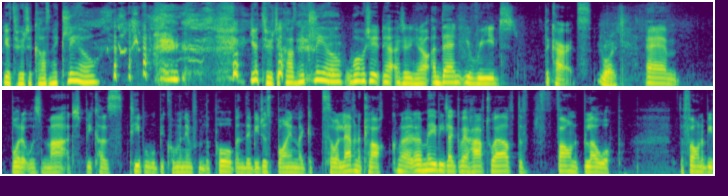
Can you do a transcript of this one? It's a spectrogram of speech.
You're through to Cosmic Cleo. You're through to Cosmic Cleo. What would you, yeah, I don't- you know? And then you read the cards. Right. Um, but it was mad because people would be coming in from the pub and they'd be just buying like so eleven o'clock, or maybe like about half twelve. The phone would blow up. The phone would be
